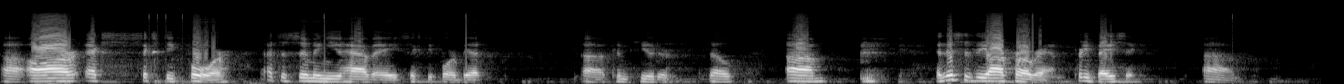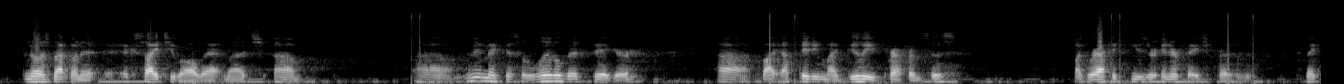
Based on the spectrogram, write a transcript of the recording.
uh, RX64. That's assuming you have a 64-bit uh, computer. So, um, and this is the R program, pretty basic. Um, no, it's not going to excite you all that much. Um, uh, let me make this a little bit bigger uh, by updating my GUI preferences, my graphic user interface preferences, to make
